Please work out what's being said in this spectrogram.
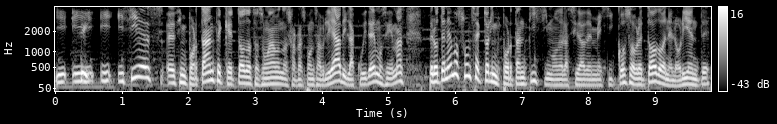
Y, y, sí. y, y sí es, es importante que todos asumamos nuestra responsabilidad y la cuidemos y demás, pero tenemos un sector importantísimo de la Ciudad de México, sobre todo en el oriente,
